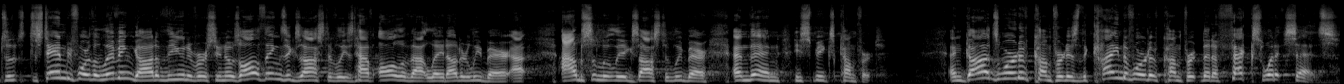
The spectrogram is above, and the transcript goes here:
to, to stand before the living God of the universe who knows all things exhaustively is to have all of that laid utterly bare, absolutely exhaustively bare. And then he speaks comfort. And God's word of comfort is the kind of word of comfort that affects what it says.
